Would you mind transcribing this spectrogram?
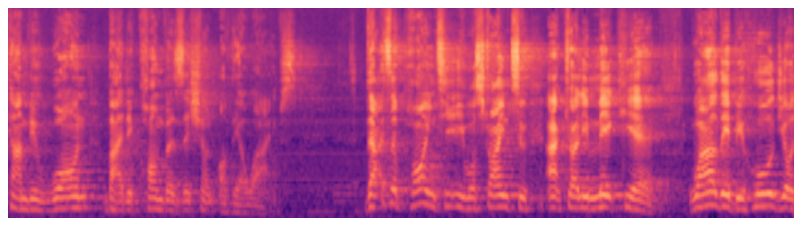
can be won by the conversation of their wives. That's the point he he was trying to actually make here. While they behold your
